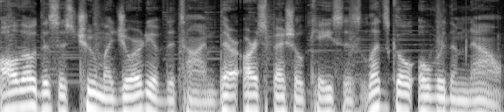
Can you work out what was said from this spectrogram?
Although this is true majority of the time, there are special cases. Let's go over them now.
